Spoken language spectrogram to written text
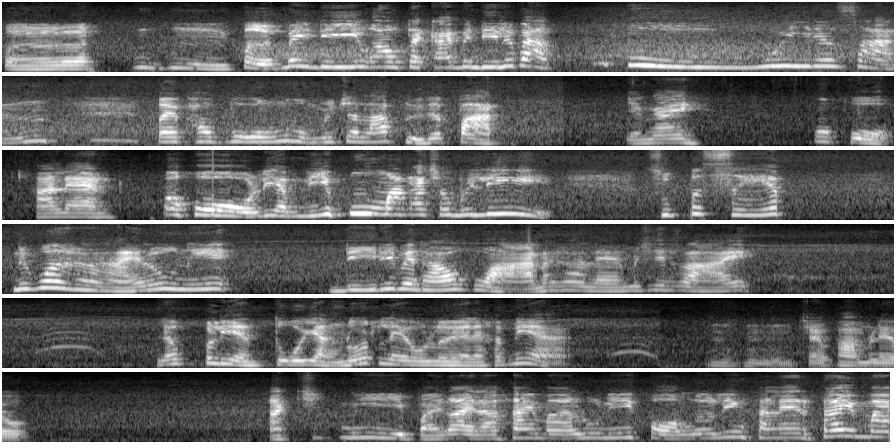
เปิดเปิดไม่ดีเอาแต่กลายเป็นดีหรือเปล่าโอ้โหเดลสัน ไปพะวงผมจะรับหรือจะปัดยังไงโอ้โหฮาแลนด์โอ้โหเหลี่ยมนี้ผู้มาดาชาวิลลี่ ซุปเปอร์เซฟ นึกว่าหายลูกนี้ ดีที่เป็นเท้าขวานะฮาแลนไม่ใช่ซ้าย แล้วเปลี่ยนตัวอย่างรวดเร็วเลยนะครับเนี่ยใช้ความเร็วอาคิมี่ไปได้แล้วให้มาลูกนี้ของเออร์ลิงฮาแลนด์ให้มา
